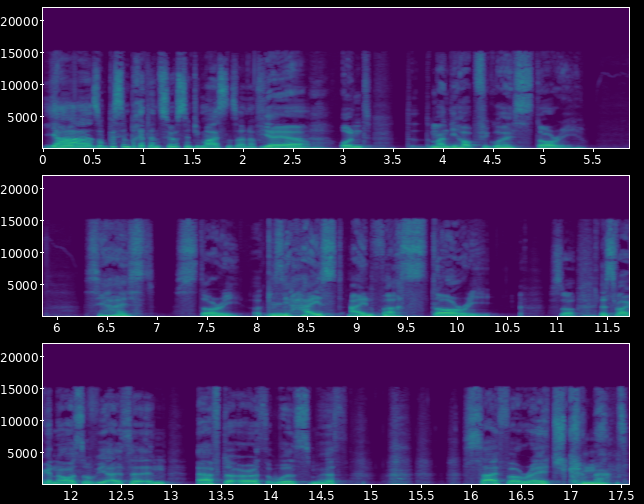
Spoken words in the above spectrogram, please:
Ja, so, so ein bisschen prätentiös sind die meisten seiner Filme. Ja, ja. Und man, die Hauptfigur heißt Story. Sie heißt Story. Okay, mhm. sie heißt einfach Story. So, das war genauso wie als er in After Earth Will Smith Cypher Rage genannt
